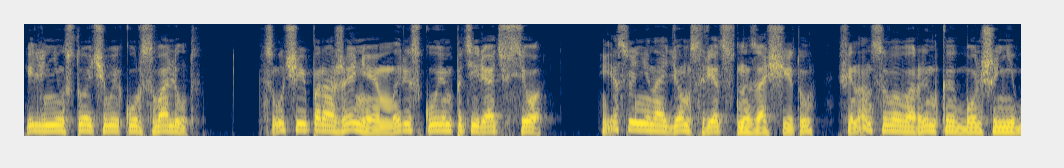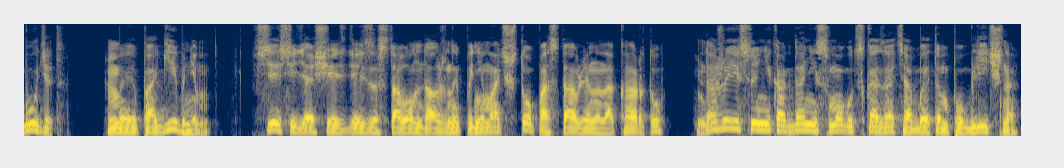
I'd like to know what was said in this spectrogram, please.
или неустойчивый курс валют? В случае поражения мы рискуем потерять все. Если не найдем средств на защиту, финансового рынка больше не будет. Мы погибнем. Все сидящие здесь за столом должны понимать, что поставлено на карту, даже если никогда не смогут сказать об этом публично.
